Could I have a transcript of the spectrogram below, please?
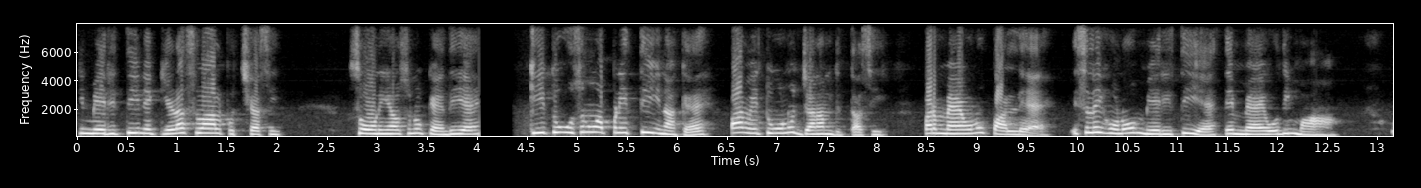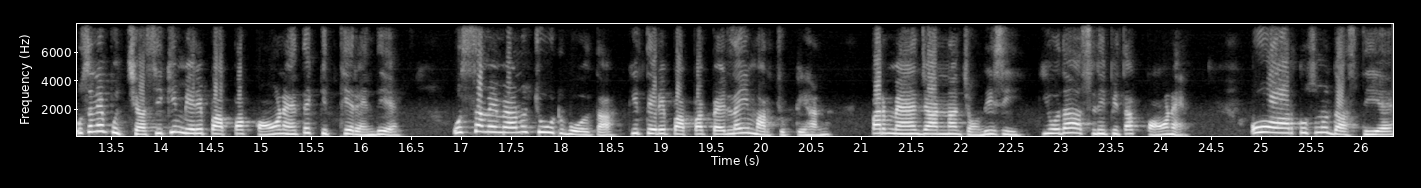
ਕਿ ਮੇਰੀ ਧੀ ਨੇ ਕਿਹੜਾ ਸਵਾਲ ਪੁੱਛਿਆ ਸੀ? ਸੋਨੀਆ ਉਸ ਨੂੰ ਕਹਿੰਦੀ ਹੈ ਕਿ ਤੂੰ ਉਸ ਨੂੰ ਆਪਣੀ ਧੀ ਨਾ ਕਹਿ ਭਾਵੇਂ ਤੂੰ ਉਹਨੂੰ ਜਨਮ ਦਿੱਤਾ ਸੀ, ਪਰ ਮੈਂ ਉਹਨੂੰ ਪਾਲਿਆ ਹੈ। ਇਸ ਲਈ ਹੁਣ ਉਹ ਮੇਰੀ ਧੀ ਹੈ ਤੇ ਮੈਂ ਉਹਦੀ ਮਾਂ ਹਾਂ। ਉਸਨੇ ਪੁੱਛਿਆ ਸੀ ਕਿ ਮੇਰੇ ਪਾਪਾ ਕੌਣ ਹੈ ਤੇ ਕਿੱਥੇ ਰਹਿੰਦੇ ਹੈ। ਉਸ ਸਮੇਂ ਮੈਂ ਉਹਨੂੰ ਝੂਠ ਬੋਲਤਾ ਕਿ ਤੇਰੇ ਪਾਪਾ ਪਹਿਲਾਂ ਹੀ ਮਰ ਚੁੱਕੇ ਹਨ, ਪਰ ਮੈਂ ਜਾਣਨਾ ਚਾਹੁੰਦੀ ਸੀ ਕਿ ਉਹਦਾ ਅਸਲੀ ਪਿਤਾ ਕੌਣ ਹੈ। ਉਹ ਔਰਤ ਉਸ ਨੂੰ ਦੱਸਦੀ ਹੈ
